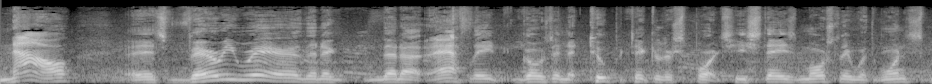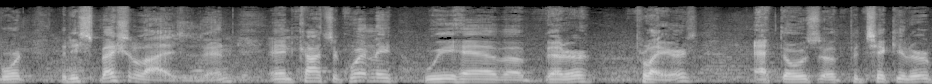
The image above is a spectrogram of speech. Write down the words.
Now, it's very rare that a that an athlete goes into two particular sports. He stays mostly with one sport that he specializes in, and consequently, we have uh, better players at those uh, particular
